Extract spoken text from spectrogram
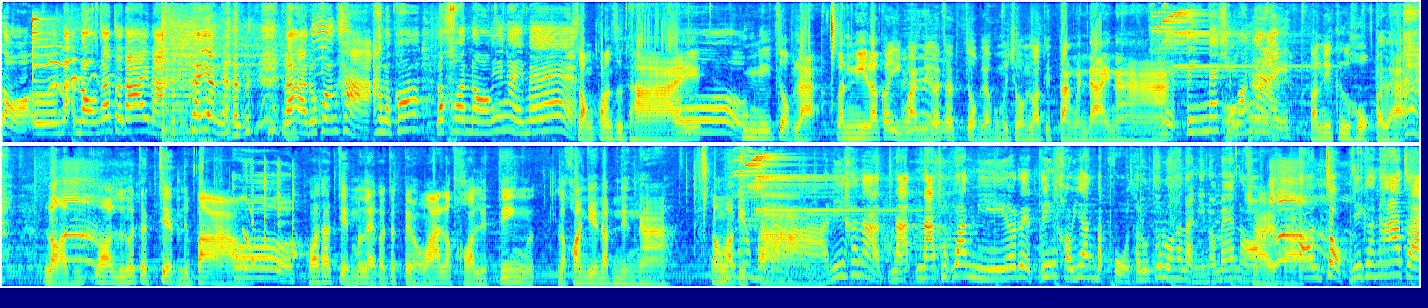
เล่นกับเราเหรอเออน่ะน้องน่าจะได้นะ ถ้าอย่างนั้นนะคะทุกคนค่ะอะแล้วก็ละครน้องยังไงแม่ สองตอนสุดท้าย โอ้ พรุ่งนี้จบแล้ว วันนี้แล้วก็อีกวันหนึงอืมก็จะจบแล้วคุณผู้ชมรอติดตามกันได้นะ เรตติ้งแม่คิดว่าไง ตอนนี้คือ 6 ไปแล้วอะรอรอลุ้นว่าจะ 7 หรือเปล่า โอ้ เพราะถ้า 7 เมื่อไหร่ก็จะเป็นแบบว่าละครเรตติ้งละครเย็นอันดับหนึ่งนะ ต้องรอติดไม่ธรรมตาดามนี่ขนาดณณทุกวันนี้เรตติ้งเขายังแบบโหทะลุทะลวงขนาดนี้เนาะแม่เนาะ ใช่ครับ ตอนจบนี่ก็น่าจะ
